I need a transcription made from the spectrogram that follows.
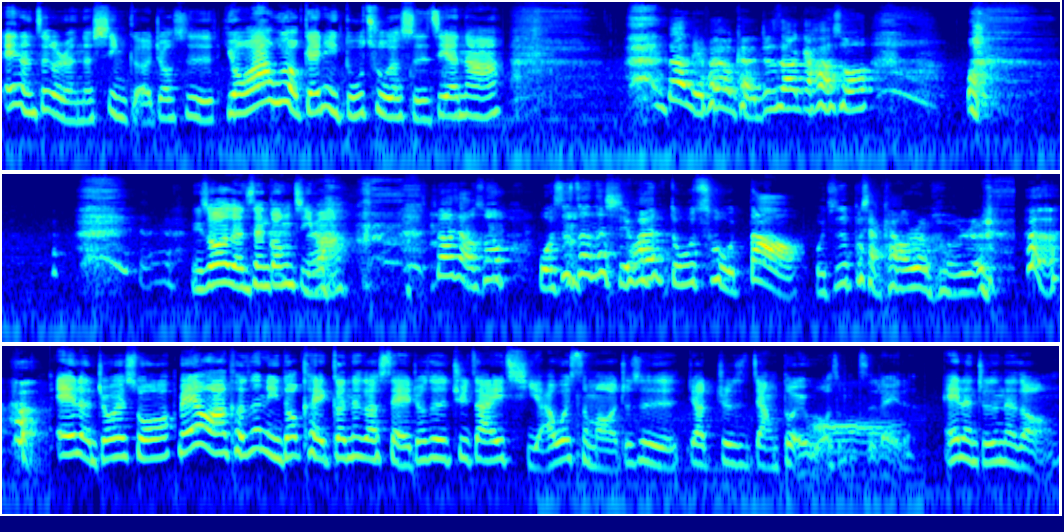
，Alan 这个人的性格就是有啊，我有给你独处的时间啊。那女朋友可能就是要跟他说，你说人身攻击吗？就要讲说，我是真的喜欢独处到，我就是不想看到任何人。Alan 就会说，没有啊，可是你都可以跟那个谁就是聚在一起啊，为什么就是要就是这样对我什么之类的。Oh. Alan 就是那种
